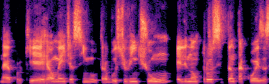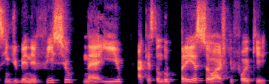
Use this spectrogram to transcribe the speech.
né? Porque realmente, assim, o Ultraboost 21, ele não trouxe tanta coisa, assim, de benefício, né? E a questão do preço, eu acho que foi que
